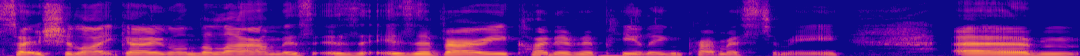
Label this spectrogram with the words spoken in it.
socialite going on the lam is is is a very kind of appealing premise to me. Um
